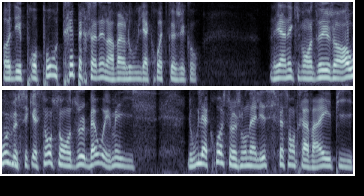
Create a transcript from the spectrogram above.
a des propos très personnels envers Louis Lacroix de Cogeco. Il y en a qui vont dire genre, ah oui, mais ces questions sont dures. Ben oui, mais Louis Lacroix, c'est un journaliste, il fait son travail, puis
